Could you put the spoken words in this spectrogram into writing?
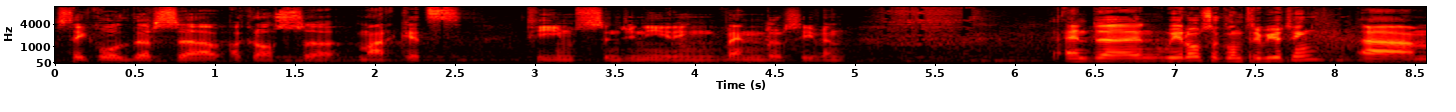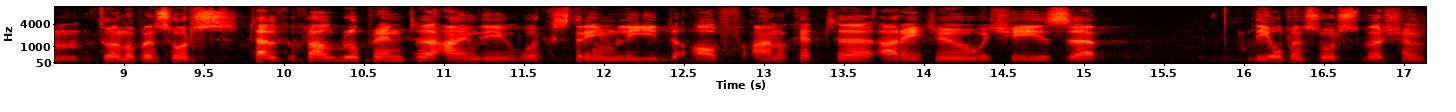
stakeholders uh, across uh, markets, teams, engineering, vendors even. And uh, we're also contributing um, to an open source telco cloud blueprint. I'm the workstream lead of Anuket RA2, which is the open source version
